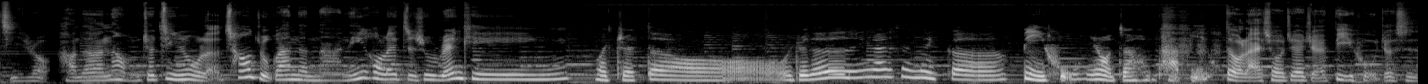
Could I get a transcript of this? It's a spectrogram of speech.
肌肉。好的，那我们就进入了超主观的纳尼后雷指数 ranking。我觉得哦，我觉得应该是那个壁虎，因为我真的很怕壁虎。对我来说，我就会觉得壁虎就是。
